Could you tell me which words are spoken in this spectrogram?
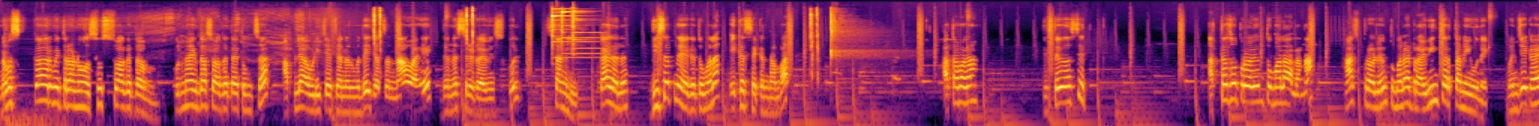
नमस्कार मित्रांनो सुस्वागतम. पुन्हा एकदा स्वागत आहे तुमचं आपल्या आवडीच्या चॅनलमध्ये ज्याचं नाव आहे धनश्री ड्रायव्हिंग स्कूल सांगली. काय झालं? दिसत नाही का तुम्हाला? एकच सेकंद थांबा. आता बघा. दिसते व्यवस्थित? आता जो प्रॉब्लेम तुम्हाला आला ना हाच प्रॉब्लेम तुम्हाला ड्रायव्हिंग करताना येऊ नये. म्हणजे काय?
